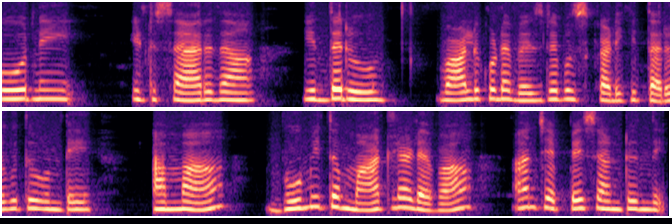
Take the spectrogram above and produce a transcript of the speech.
పూర్ణి ఇటు శారద ఇద్దరు వాళ్ళు కూడా వెజిటేబుల్స్ కడిగి తరుగుతూ ఉంటే అమ్మ భూమితో మాట్లాడావా? అని చెప్పేసి అంటుంది.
